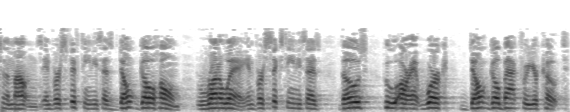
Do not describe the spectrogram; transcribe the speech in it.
to the mountains. In verse 15, he says, don't go home, run away. In verse 16, he says, those who are at work, don't go back for your coat.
